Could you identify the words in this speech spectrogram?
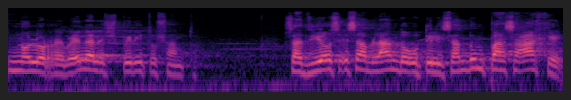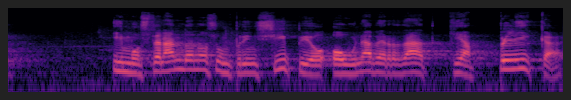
nos lo revela el Espíritu Santo. O sea, Dios es hablando, utilizando un pasaje y mostrándonos un principio o una verdad que aplica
